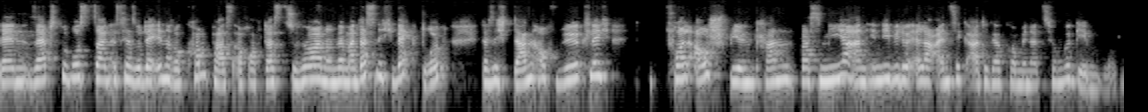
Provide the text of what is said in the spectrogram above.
denn Selbstbewusstsein ist ja so der innere Kompass, auch auf das zu hören. Und wenn man das nicht wegdrückt, dass ich dann auch wirklich voll ausspielen kann, was mir an individueller, einzigartiger Kombination gegeben wurde.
